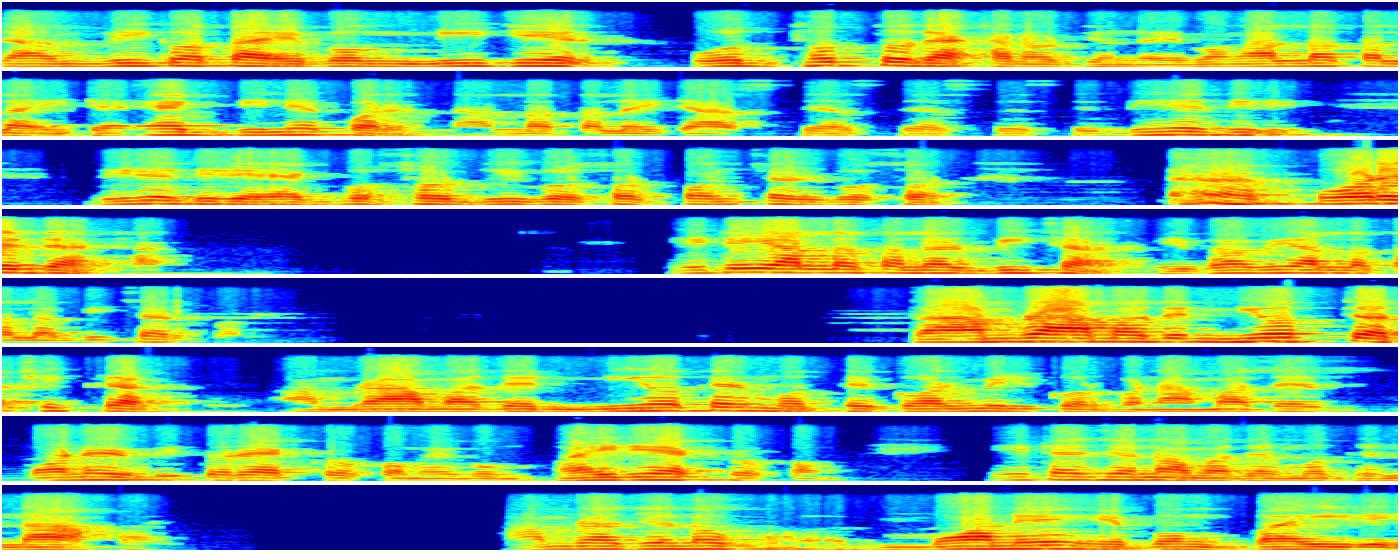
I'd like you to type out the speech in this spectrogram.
দাম্ভিকতা এবং নিজের অধ্যত্ব দেখানোর জন্য এবং আল্লাহ তালা এটা একদিনে করেন না। আল্লাহ তালা এটা আস্তে আস্তে আস্তে আস্তে, ধীরে ধীরে ধীরে ধীরে এক বছর, দুই বছর, পঞ্চাশ বছর পরে দেখা। এটাই আল্লাহ তালার বিচার, এভাবেই আল্লাহ তালা বিচার করেন। তা আমরা আমাদের নিয়তটা ঠিক রাখব। আমরা আমাদের নিয়তের মধ্যে গরমিল করব না, আমাদের মনের ভিতরে একরকম এবং বাইরে একরকম, এটা যেন আমাদের মধ্যে না হয়। আমরা যেন মনে এবং বাইরে,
